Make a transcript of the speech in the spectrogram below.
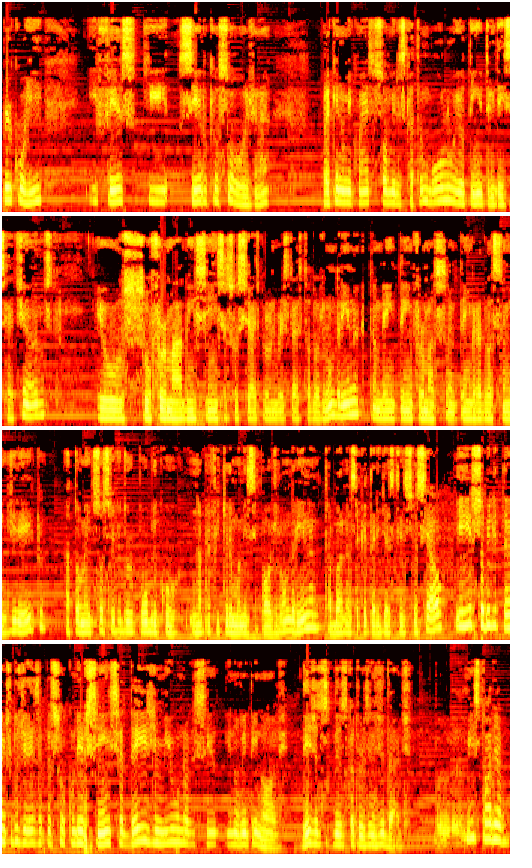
percorri e fez que ser o que eu sou hoje, né? Para quem não me conhece, eu sou Miris Catambulo, eu tenho 37 anos, eu sou formado em Ciências Sociais pela Universidade Estadual de Londrina, também tenho formação, tenho graduação em Direito. Atualmente sou servidor público na Prefeitura Municipal de Londrina, trabalho na Secretaria de Assistência Social e sou militante dos direitos da pessoa com deficiência desde 1999, desde, desde os 14 anos de idade. Minha história,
